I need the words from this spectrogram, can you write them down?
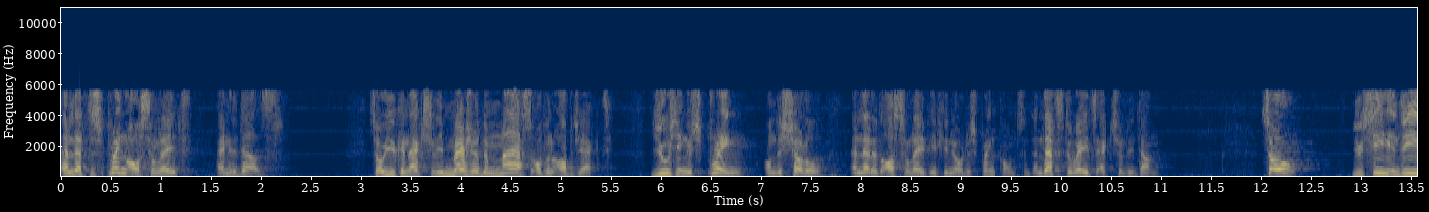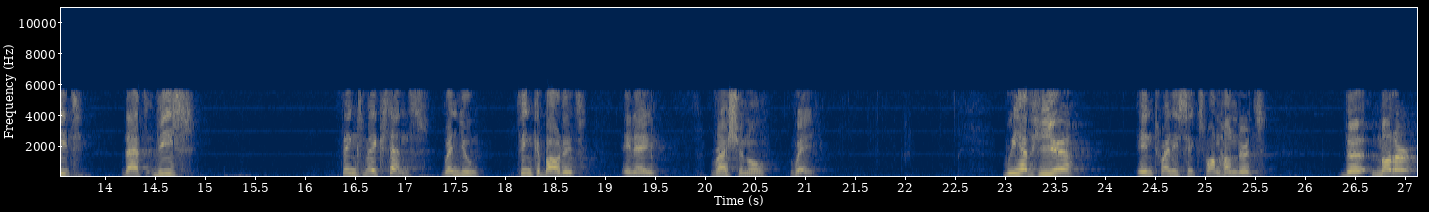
and let the spring oscillate, and it does. So you can actually measure the mass of an object using a spring on the shuttle and let it oscillate if you know the spring constant. And that's the way it's actually done. So you see indeed that these things make sense when you think about it in a rational way. We have here in 26100 the mother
